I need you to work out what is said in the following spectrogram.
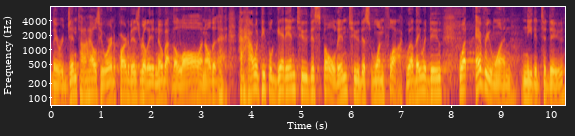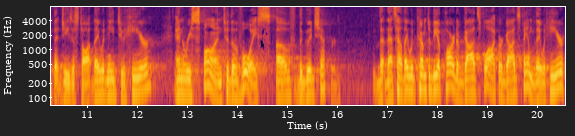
they were Gentiles who weren't a part of Israel, they didn't know about the law and all that. How would people get into this fold, into this one flock? Well, they would do what everyone needed to do that Jesus taught. They would need to hear and respond to the voice of the Good Shepherd. That, that's how they would come to be a part of God's flock or God's family. They would hear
